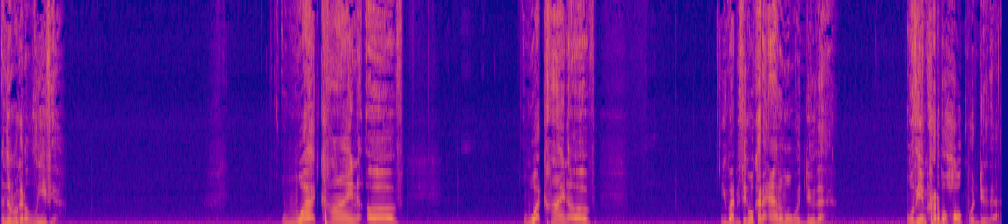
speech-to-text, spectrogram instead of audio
and then we're gonna leave you. What kind of what kind of you might be thinking what kind of animal would do that? Well, the Incredible Hulk would do that.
